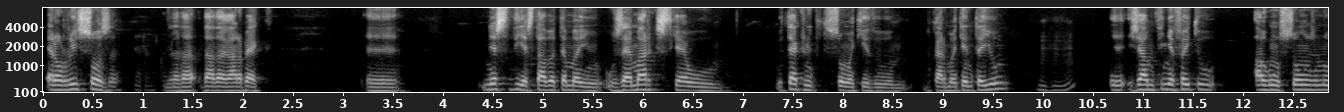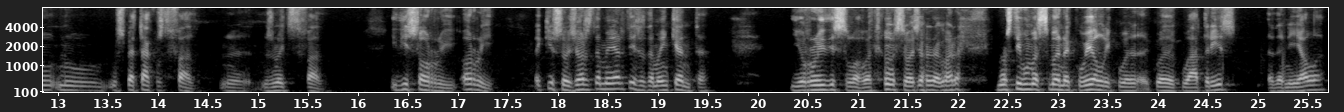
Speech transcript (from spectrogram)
era o Rui Souza, da, da, da Garbeck. Uh, nesse dia estava também o Zé Marques, que é o, o técnico de som aqui do, do Carmo 81, uhum. Uh, já me tinha feito alguns sons no, no, nos espetáculos de fado, nas noites de fado. E disse ao Rui, ó oh, Rui, aqui o Sr. Jorge também é artista, também canta. E o Rui disse logo, então o Sr. Jorge agora, nós tive uma semana com ele e com a, com a, com a atriz, a Daniela,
